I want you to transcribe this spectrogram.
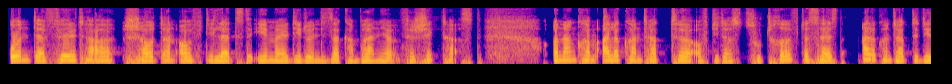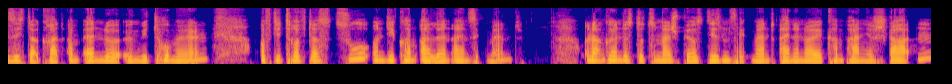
und der Filter schaut dann auf die letzte E-Mail, die du in dieser Kampagne verschickt hast. Und dann kommen alle Kontakte, auf die das zutrifft. Das heißt, alle Kontakte, die sich da gerade am Ende irgendwie tummeln, auf die trifft das zu und die kommen alle in ein Segment. Und dann könntest du zum Beispiel aus diesem Segment eine neue Kampagne starten.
